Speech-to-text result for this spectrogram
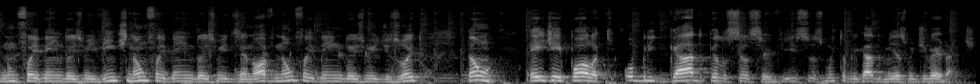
não foi bem em 2020, não foi bem em 2019, não foi bem em 2018. Então, AJ Pollock, obrigado pelos seus serviços, muito obrigado mesmo de verdade.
